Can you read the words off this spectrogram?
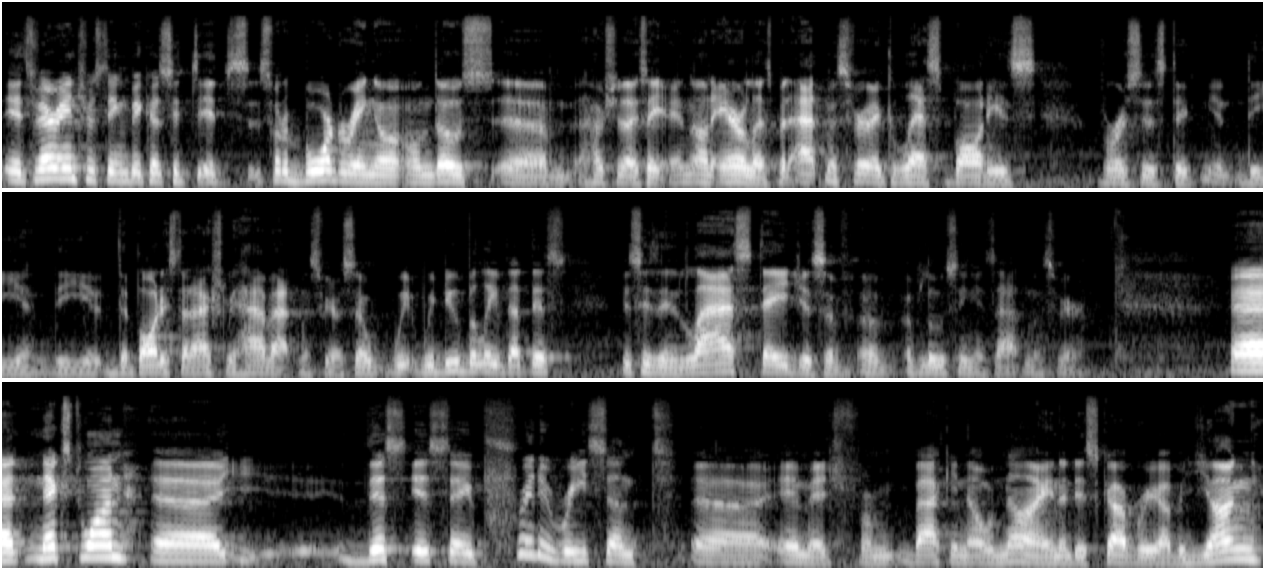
it's very interesting because it, it's sort of bordering on, on those, um, how should I say, not airless, but atmospheric less bodies versus the, the, the, the, bodies that actually have atmosphere. So we, we do believe that this, this is in the last stages of, of, of losing its atmosphere. Uh, next one, uh, this is a pretty recent uh, image from back in 09, a discovery of a young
